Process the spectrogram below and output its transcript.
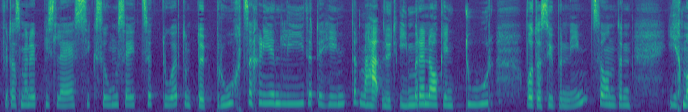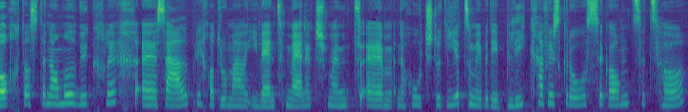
für das man etwas Lässiges umsetzen tut. Und dort braucht es ein bisschen einen Leader dahinter. Man hat nicht immer eine Agentur, die das übernimmt, sondern ich mache das dann einmal wirklich äh, selber. Ich habe darum auch Eventmanagement ähm, noch kurz studiert, um eben den Blick für das grosse Ganze zu haben.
